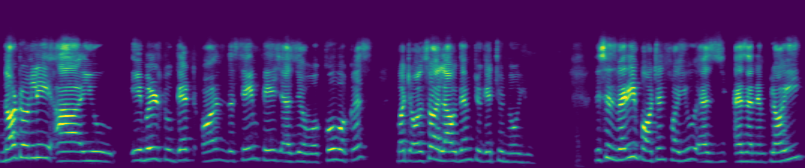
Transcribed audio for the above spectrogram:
Not only are you able to get on the same page as your co-workers, but also allow them to get to know you. This is very important for you as, as an employee.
